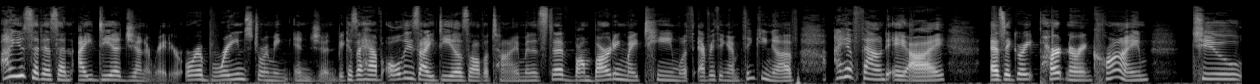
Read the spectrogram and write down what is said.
I use it as an idea generator or a brainstorming engine because I have all these ideas all the time. And instead of bombarding my team with everything I'm thinking of, I have found AI as a great partner in crime to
